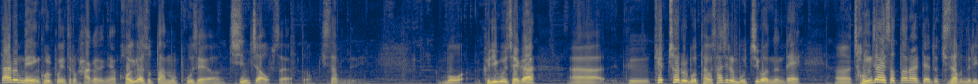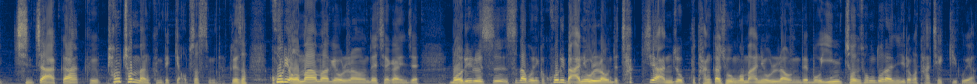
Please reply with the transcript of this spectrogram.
다른 메인 콜 포인트로 가거든요. 거기 가서 또 한번 보세요. 진짜 없어요. 또 기사분들이. 뭐 그리고 제가 아 그 캡처를 못 하고 사진을 못 찍었는데 어, 정자에서 떠날 때도 기사분들이 진짜 아까 그 평촌만큼밖에 없었습니다. 그래서 콜이 어마어마하게 올라오는데 제가 이제 머리를 쓰, 쓰다 보니까 콜이 많이 올라오는데 착지 안 좋고 단가 좋은 거 많이 올라오는데 뭐 인천 송도라는 이런 거 다 제끼고요.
